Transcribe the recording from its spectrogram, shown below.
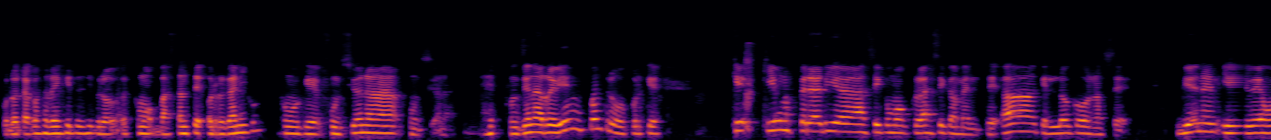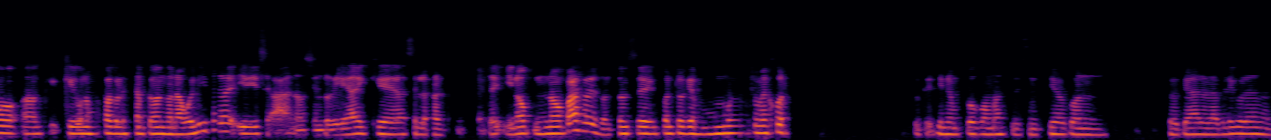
por otra cosa le dijiste así, pero es como bastante orgánico, como que funciona, funciona, funciona re bien, encuentro, porque ¿qué, qué uno esperaría así como clásicamente? Ah, que el loco, no sé, vienen y vemos ah, que, unos pacos le están pegando a una abuelita y dice, ah, no, si en realidad hay que hacer la franca, ¿cachai? Y no, no pasa eso, entonces encuentro que es mucho mejor, porque tiene un poco más de sentido con lo que habla la película.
